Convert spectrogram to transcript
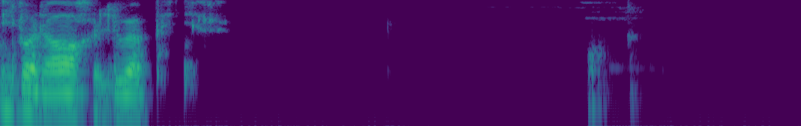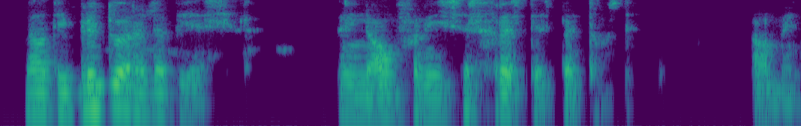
U wat daar geloop het Here. Laat die bloed oor hulle wees Here. In die naam van Jesus Christus bid ons dit. Amen.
